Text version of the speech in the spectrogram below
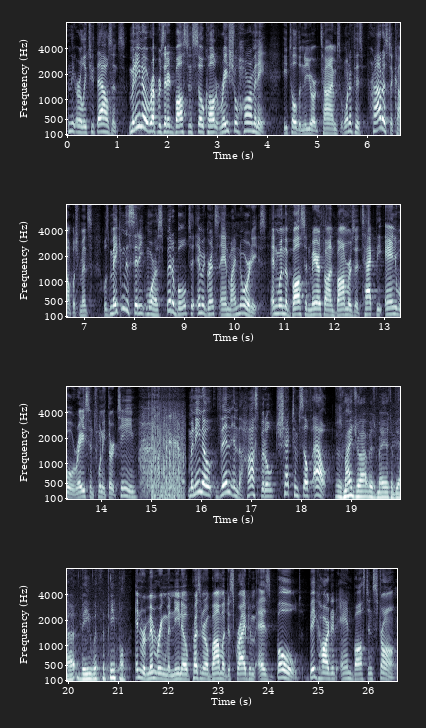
in the early 2000s. Menino represented Boston's so-called racial harmony he told the New York Times one of his proudest accomplishments was making the city more hospitable to immigrants and minorities. And when the Boston Marathon bombers attacked the annual race in 2013, Menino, then in the hospital, checked himself out. It was my job as mayor to be, out, be with the people. In remembering Menino, President Obama described him as bold, big-hearted, and Boston strong.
